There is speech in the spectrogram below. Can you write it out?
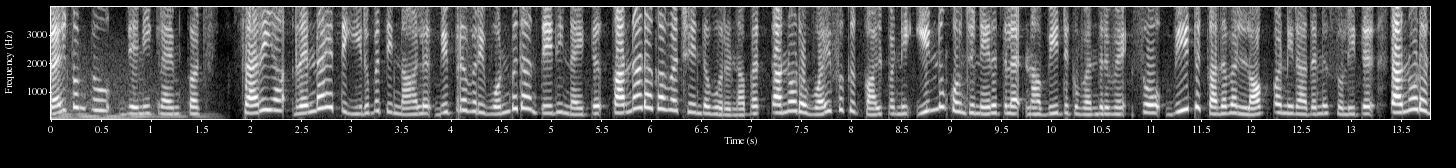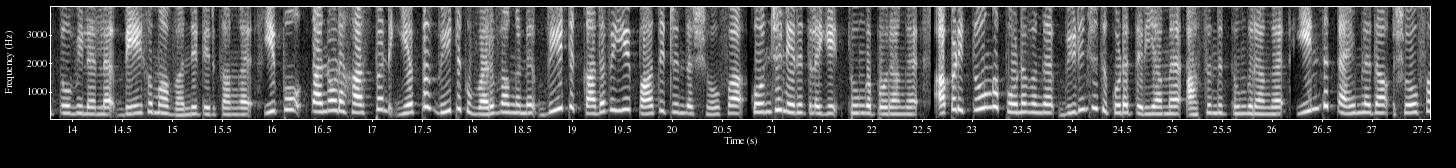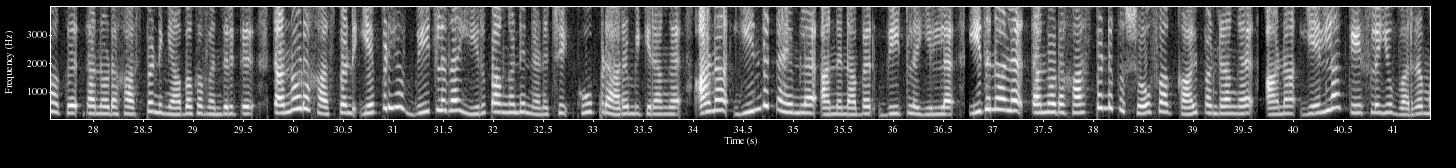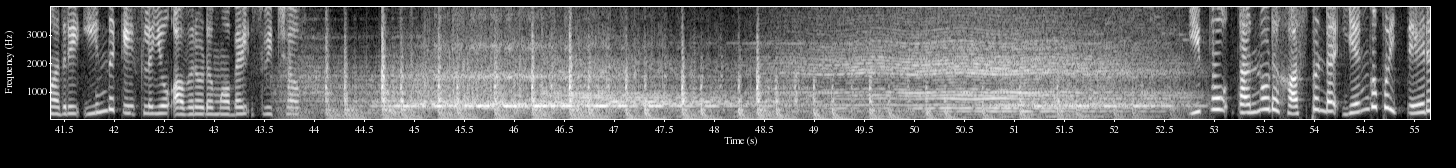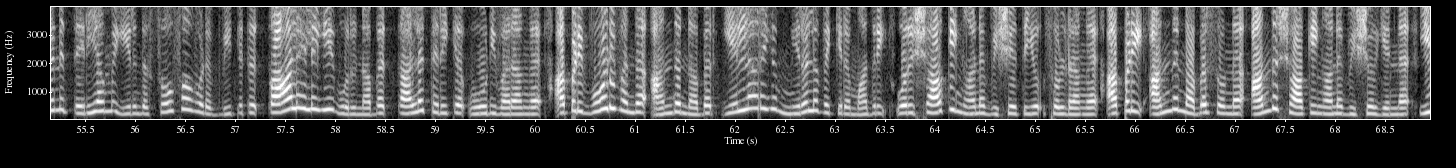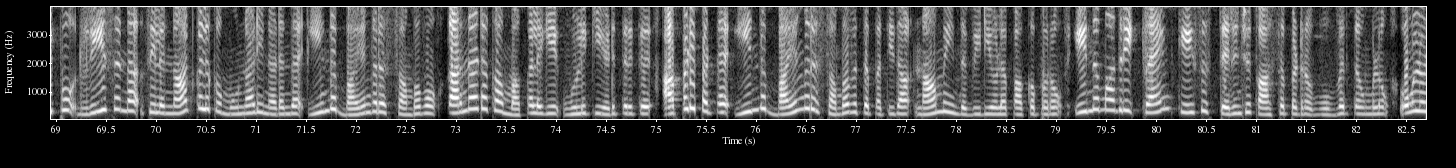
Welcome to Jeni crime cuts சரியா ரெண்டாயிரத்தி இருபத்தி நாலு பிப்ரவரி ஒன்பதாம் தேதி நைட்டு கர்நாடகாவை சேர்ந்த ஒரு நபர் தன்னோட ஒய்ஃபுக்கு கால் பண்ணி இன்னும் கொஞ்ச நேரத்துல நான் வீட்டுக்கு வந்துருவேன். சோ வீட்டு கதவை லாக் பண்ணிடாதன்னு சொல்லிட்டு தன்னோட டூ வீலர்ல வேகமா வந்துட்டு இருக்காங்க. இப்போ தன்னோட ஹஸ்பண்ட் எப்ப வீட்டுக்கு வருவாங்கன்னு வீட்டு கதவையே பார்த்துட்டு இருந்த ஷோஃபா கொஞ்ச நேரத்திலேயே தூங்க போறாங்க. அப்படி தூங்க போனவங்க விடிஞ்சது கூட தெரியாம அசந்து தூங்குறாங்க. இந்த டைம்ல தான் ஷோஃபாக்கு தன்னோட ஹஸ்பண்ட் ஞாபகம் வந்திருக்கு. தன்னோட ஹஸ்பண்ட் எப்படியோ வீட்டில் தான் இருப்பாங்கன்னு நினைச்சு கூப்பிட ஆரம்பிக்கிறாங்க. ஆனா இந்த டைம்ல அந்த நபர் வீட்டில் இல்ல. இதனால தன்னோட ஹஸ்பண்டுக்கு ஷோஃபா கால் பண்றாங்க. ஆனா எல்லா கேஸ்லயும் வர்ற மாதிரி இந்த கேஸ்லயும் அவரோட மொபைல் ஸ்விட்ச் ஆஃப் இப்போ தன்னோட ஹஸ்பண்டை எங்க போய் தேடன்னு தெரியாம இருந்த சோஃபாவோட வீட்டுக்கு காலையிலேயே ஒரு நபர் தலை தெறிக்க ஓடி வராங்க. அப்படி ஓடி வந்த அந்த நபர் எல்லாரையும் மிரள வைக்கிற மாதிரி ஒரு ஷாக்கிங்கான விஷயத்தையும் சொல்றாங்க. அப்படி அந்த நபர் சொன்ன அந்த ஷாக்கிங்கான விஷயம் என்ன? இப்போ ரீசெண்டா சில நாட்களுக்கு முன்னாடி நடந்த இந்த பயங்கர சம்பவம் கர்நாடகா மக்களையே உலுக்கி எடுத்திருக்கு. அப்படிப்பட்ட இந்த பயங்கர சம்பவத்தை பத்தி தான் நாம இந்த வீடியோல பார்க்க போறோம். இந்த மாதிரி கிரைம் கேசஸ் தெரிஞ்சுக்க ஆசைப்படுற ஒவ்வொருத்தவங்களும் உங்களோட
